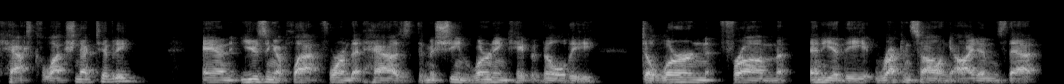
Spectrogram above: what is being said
cash collection activity and using a platform that has the machine learning capability to learn from any of the reconciling items that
